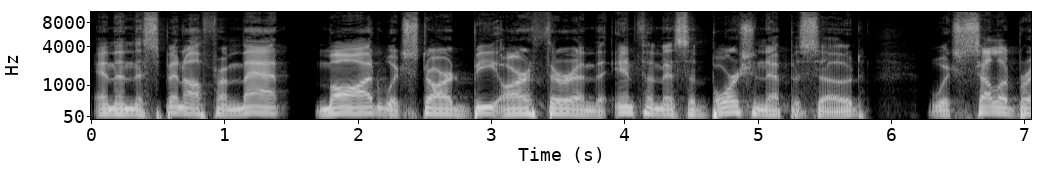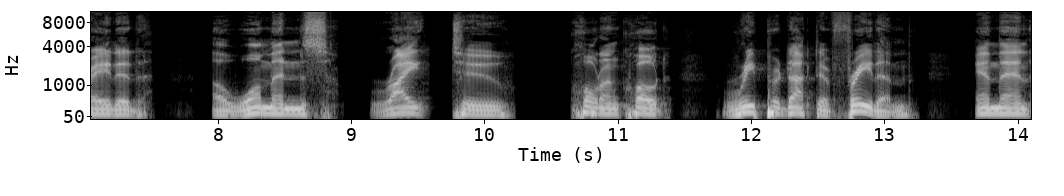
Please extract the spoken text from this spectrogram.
And then the spinoff from that, Maude, which starred Bea Arthur and the infamous abortion episode, which celebrated a woman's right to quote unquote reproductive freedom. And then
